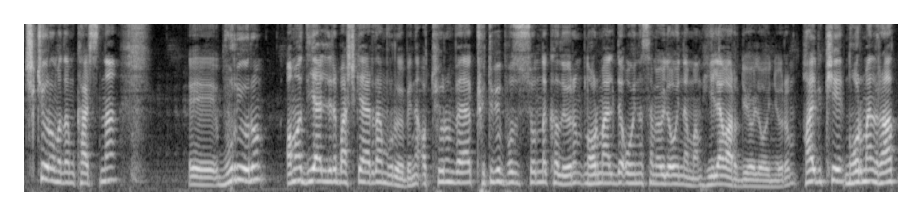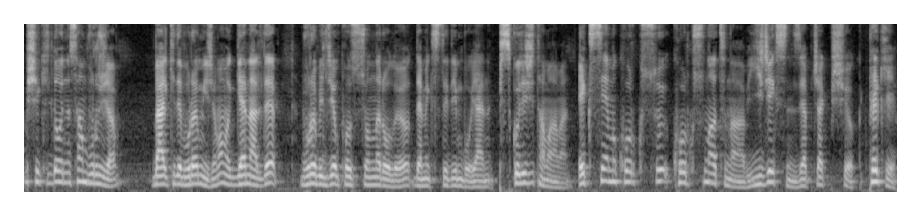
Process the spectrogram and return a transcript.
Çıkıyorum adamın karşısına e, vuruyorum ama diğerleri başka yerden vuruyor beni. Atıyorum veya kötü bir pozisyonda kalıyorum. Normalde oynasam öyle oynamam. Hile var diye öyle oynuyorum. Halbuki normal rahat bir şekilde oynasam vuracağım. Belki de vuramayacağım ama genelde vurabileceğim pozisyonlar oluyor. Demek istediğim bu. Yani psikoloji tamamen. Eksi yeme korkusu korkusunu atın abi. Yiyeceksiniz. Yapacak bir şey yok. Peki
